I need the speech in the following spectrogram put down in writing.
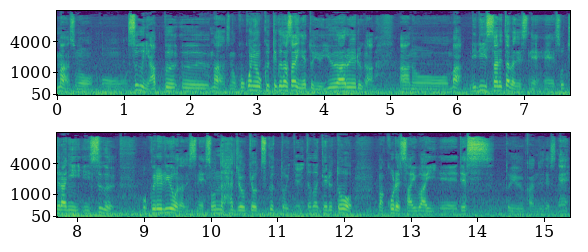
まあそのすぐにアップ、まあ、そのここに送ってくださいねという URL が、あの、まあ、リリースされたらですね、えそちらにすぐ送れるようなですね、そんな状況を作っておいていただけると、まあ、これ幸い、えですという感じですね。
